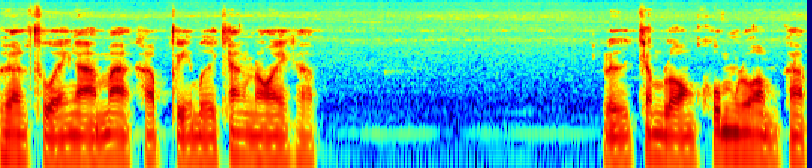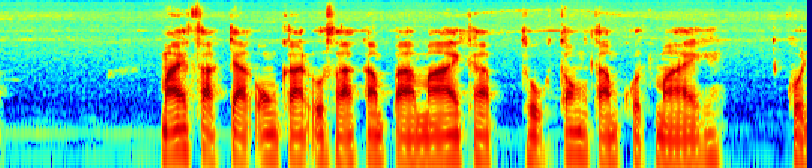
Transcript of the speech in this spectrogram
พื่อนๆสวยงามมากครับฝีมือช่างน้อยครับ หรือจำลองคุ้มร่วมครับ ไม้สักจากองค์การอุตสาหกรรมป่าไม้ครับ ถูกต้องตามกฎหมายขน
